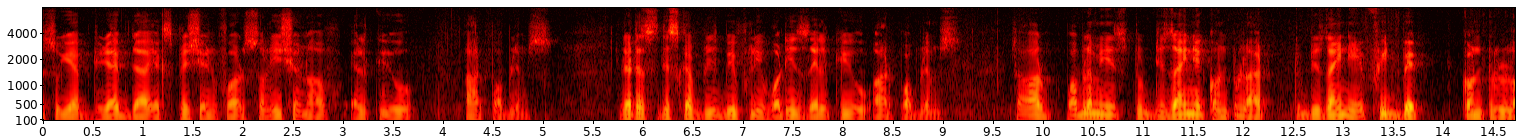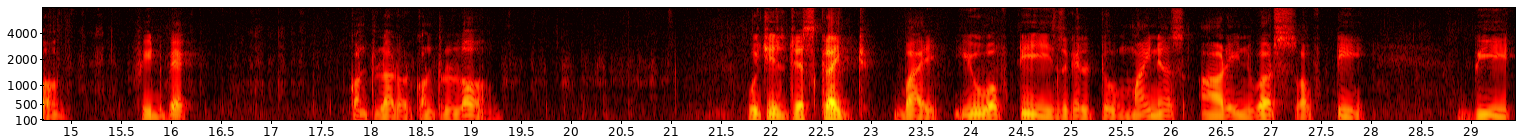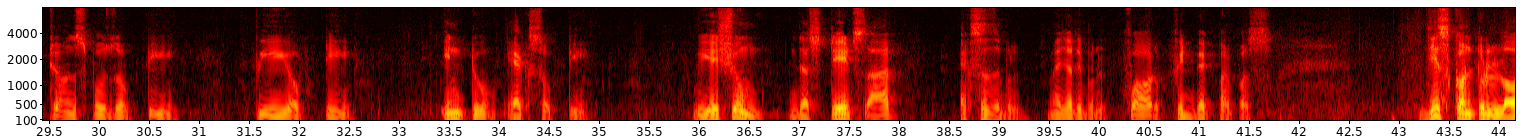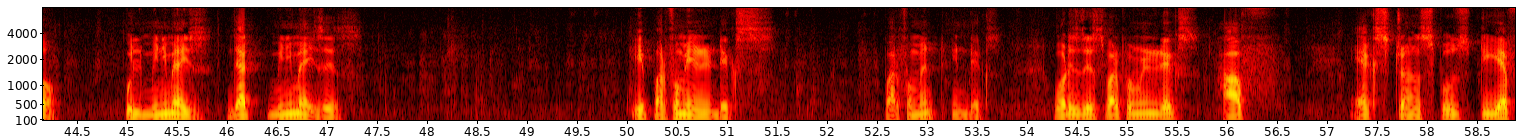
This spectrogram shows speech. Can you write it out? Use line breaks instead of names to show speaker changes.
class we have derived the expression for solution of LQR problems. Let us discuss briefly what is LQR problems. So, our problem is to design a controller to design a feedback control law, feedback controller or control law which is described by u of t is equal to minus r inverse of t B transpose of t P of t into x of t. We assume the states are accessible measurable for feedback purpose. This control law will minimize that minimizes a performance index performance index. What is this performance index? Half x transpose T f,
